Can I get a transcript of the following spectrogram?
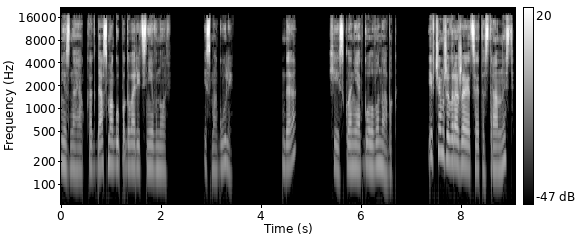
не знаю, когда смогу поговорить с ней вновь. И смогу ли? Да? Хей склоняет голову на бок. И в чем же выражается эта странность?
